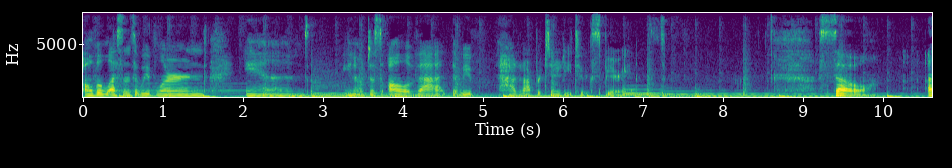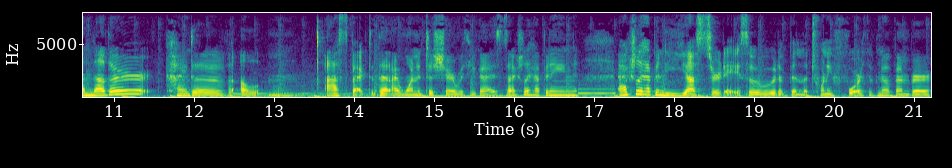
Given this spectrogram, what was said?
all the lessons that we've learned and you know just all of that that we've had an opportunity to experience. So, another kind of uh, aspect that I wanted to share with you guys. It's actually happening actually happened yesterday so it would have been the 24th of November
